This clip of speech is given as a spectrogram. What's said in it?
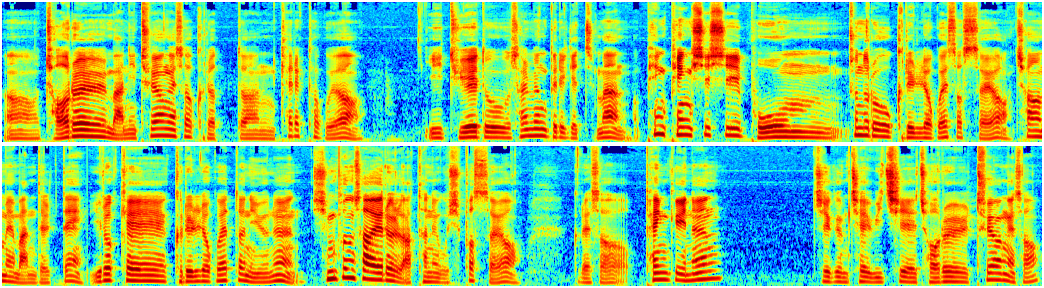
어, 저를 많이 투영해서 그렸던 캐릭터고요. 이 뒤에도 설명드리겠지만 핑핑 CC 보험 순으로 그리려고 했었어요. 처음에 만들 때 이렇게 그리려고 했던 이유는 신분사회를 나타내고 싶었어요. 그래서 펭귄은 지금 제 위치에 저를 투영해서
